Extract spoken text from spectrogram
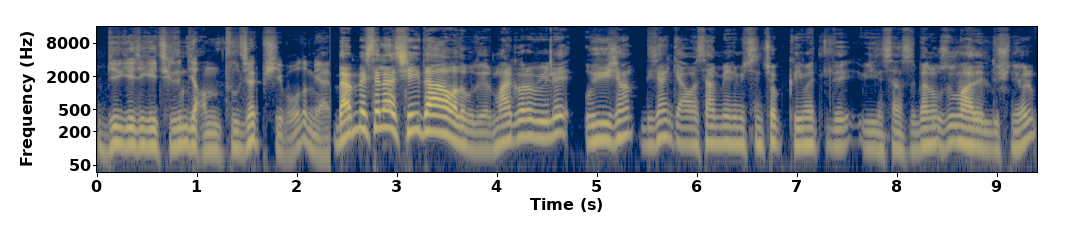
bir gece geçirdim diye anlatılacak bir şey bu oğlum yani. Ben mesela şeyi daha havalı buluyorum. Margot Robbie ile uyuyacaksın. Diyeceksin ki ama sen benim için çok kıymetli bir insansın. Ben uzun vadeli düşünüyorum.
